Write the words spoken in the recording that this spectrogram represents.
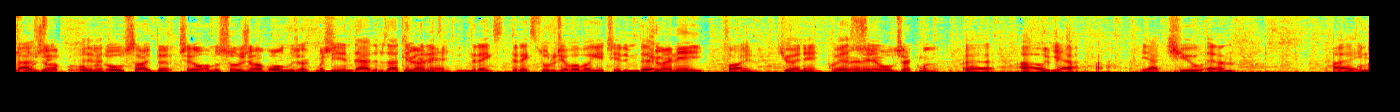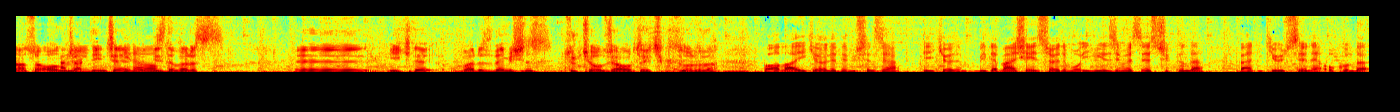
Ben soru cevap olur- evet. olsaydı şey ama soru cevap olmayacakmış. Benim derdim zaten direkt, direkt, direkt soru cevaba geçelimdi. Q&A file. Q&A. Q&A olacak mı? Ee, oh, Dedik. yeah. Yeah, Q and I. Bundan sonra olmayacak I mean, deyince you know. biz de varız. Ee, iyi ki de varız demişiz. Türkçe olacağı ortaya çıktı sonradan. Vallahi iyi ki öyle demişiz ya. İyi ki öyle. Bir de ben şey söyledim o İngilizce meselesi çıktığında ben 2-3 sene okulda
